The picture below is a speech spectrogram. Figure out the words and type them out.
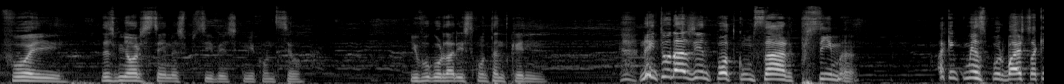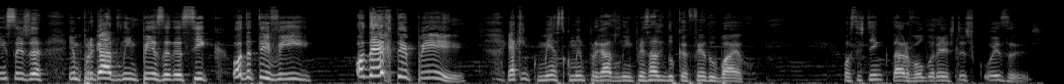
Foi das melhores cenas possíveis que me aconteceu. E eu vou guardar isto com tanto carinho. Nem toda a gente pode começar por cima. Há quem comece por baixo, há quem seja empregado de limpeza da SIC, ou da TVI, ou da RTP. E há quem comece como empregado de limpeza ali do café do bairro. Vocês têm que dar valor a estas coisas.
